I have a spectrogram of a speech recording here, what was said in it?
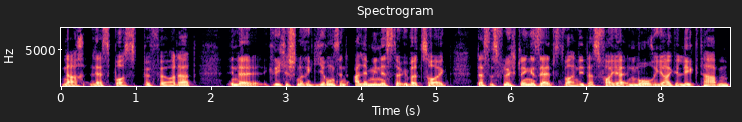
nach Lesbos befördert. In der griechischen Regierung sind alle Minister überzeugt, dass es Flüchtlinge selbst waren, die das Feuer in Moria gelegt haben.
